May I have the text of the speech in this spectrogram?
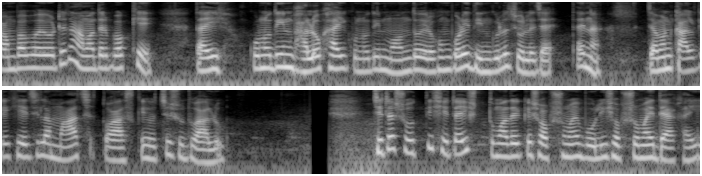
সম্ভব হয়ে ওঠে না আমাদের পক্ষে। তাই কোনো দিন ভালো খাই, কোনো দিন মন্দ এরকম করেই দিনগুলো চলে যায়, তাই না? যেমন কালকে খেয়েছিলাম মাছ, তো আজকে হচ্ছে শুধু আলু। যেটা সত্যি সেটাই তোমাদেরকে সবসময় বলি, সবসময় দেখাই।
